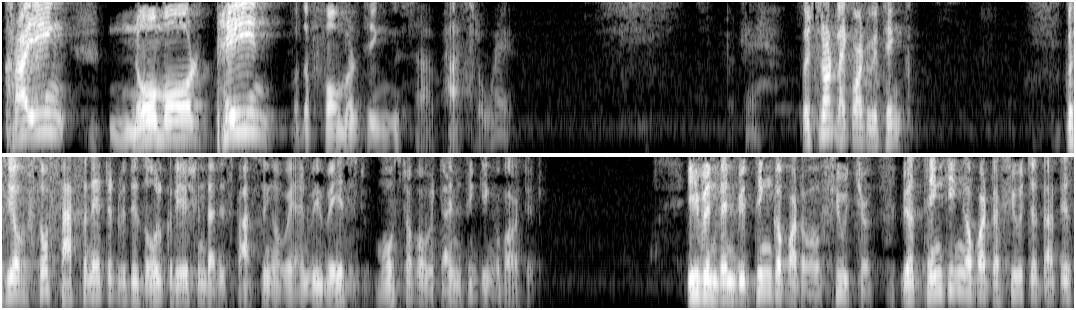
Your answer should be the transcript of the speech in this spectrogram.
crying, no more pain for the former things have passed away. Okay. So it's not like what we think. Because you're so fascinated with this old creation that is passing away and we waste most of our time thinking about it. Even when we think about our future, we are thinking about a future that is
